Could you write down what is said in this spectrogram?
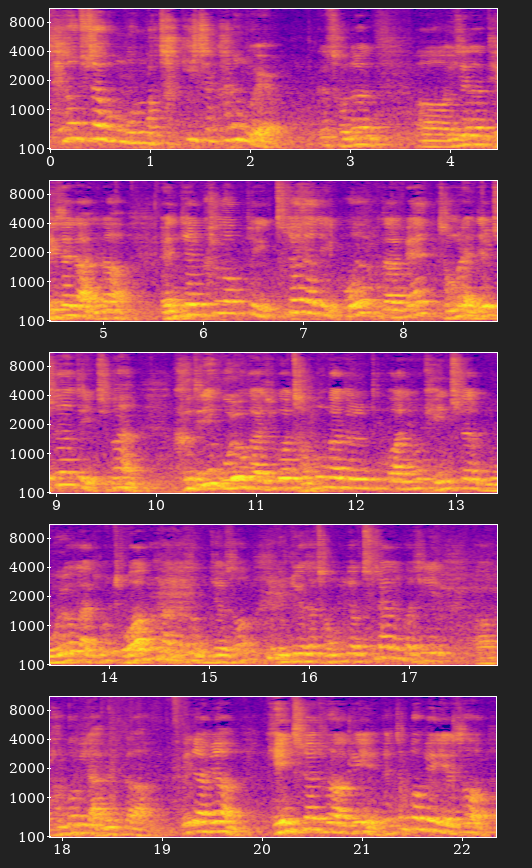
새로운 투자 방법을 막 찾기 시작하는 거예요. 그래서 저는 어, 이제는 대세가 아니라 엔젤 클럽도 있고 투자자도 있고 그 다음에 정말 엔젤 투자자도 있지만 그들이 모여가지고 전문가들과 아니면 개인 투자를 모여가지고 조합을 만들어서 움직여서 움직여서 전문적 투자하는 것이 어, 방법이지 않을까. 왜냐하면 개인 투자 조합이 백전법에 의해서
